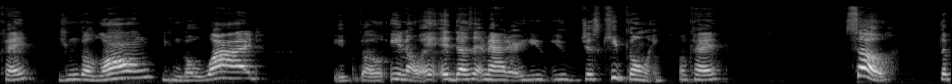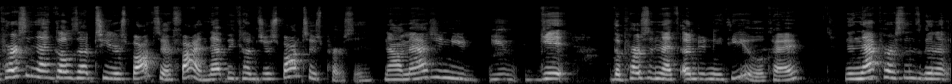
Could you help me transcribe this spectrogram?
Okay? You can go long, you can go wide, you can go, you know, it, it doesn't matter. You you just keep going, okay? So, the person that goes up to your sponsor, fine, that becomes your sponsor's person. Now imagine you you get the person that's underneath you, okay? Then that person's gonna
